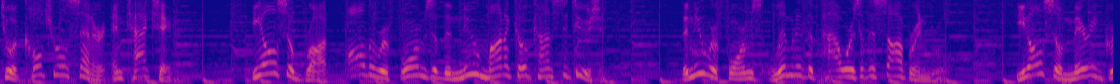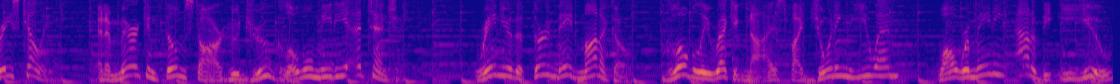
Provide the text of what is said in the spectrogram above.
to a cultural center and tax haven. He also brought all the reforms of the new Monaco Constitution. The new reforms limited the powers of the sovereign rule. He'd also married Grace Kelly, an American film star who drew global media attention. Rainier III made Monaco globally recognized by joining the UN while remaining out of the EU,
